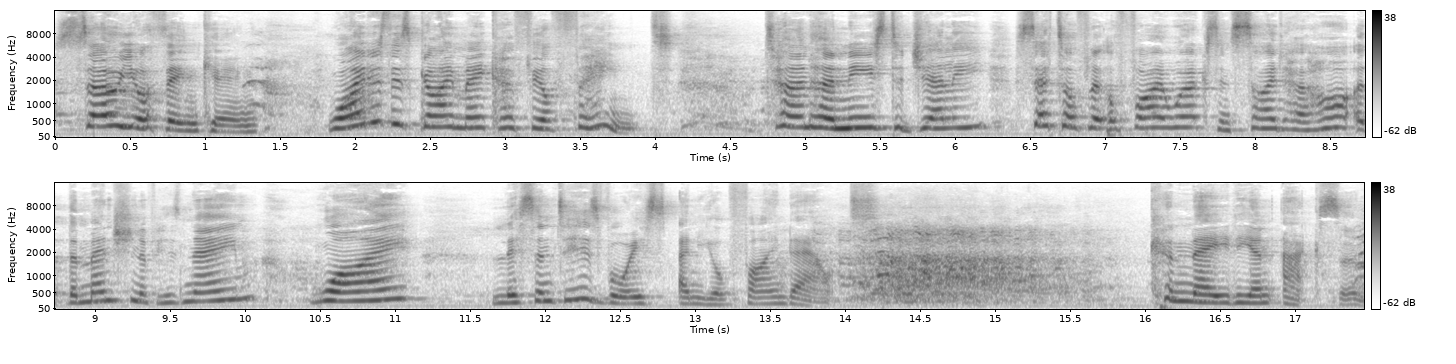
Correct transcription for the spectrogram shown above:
So you're thinking, why does this guy make her feel faint? Turn her knees to jelly, set off little fireworks inside her heart at the mention of his name? Why? Listen to his voice and you'll find out. Canadian accent.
